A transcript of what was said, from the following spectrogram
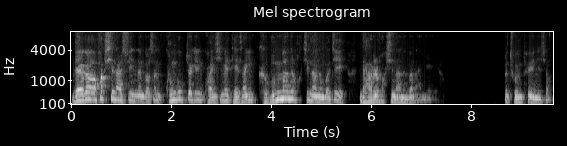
내가 확신할 수 있는 것은 궁극적인 관심의 대상인 그분만을 확신하는 거지 나를 확신하는 건 아니에요. 그 좋은 표현이죠.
